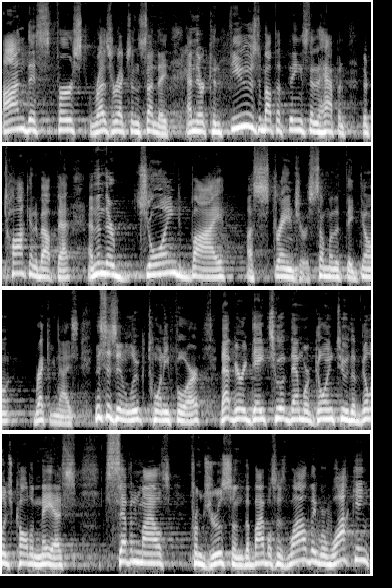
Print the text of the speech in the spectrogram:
on this first Resurrection Sunday, and they're confused about the things that had happened. They're talking about that, and then they're joined by a stranger, someone that they don't recognize. This is in Luke 24. That very day, two of them were going to the village called Emmaus, seven miles from Jerusalem. The Bible says, while they were walking,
